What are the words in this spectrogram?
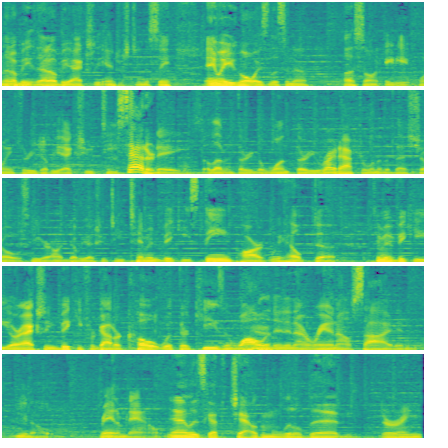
That'll be that'll be actually interesting to see. Anyway, you can always listen to us on 88.3 WXUT Saturdays, 11:30 to 1:30, right after one of the best shows here on WXUT. Tim and Vicky's theme park. We helped uh, Tim and Vicky, or actually Vicky, forgot her coat with their keys and wallet, in, and I ran outside and you know ran them down. Yeah, at least got to chat with them a little bit during,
